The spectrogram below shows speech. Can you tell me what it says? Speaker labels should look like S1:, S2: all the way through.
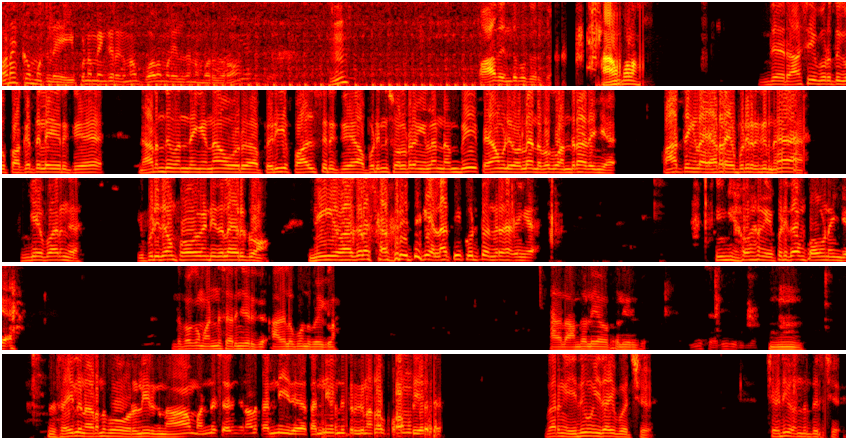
S1: வணக்கம் மக்களே. இப்போ நம்ம எங்கே இருக்கோம்னா போதமலையில் தான் நம்ம இருக்கிறோம்.
S2: ம்?
S1: பாதை எந்த பக்கம் இருக்கு?
S2: ஆமாம் இந்த ராசிபுரத்துக்கு பக்கத்திலே இருக்கு. நடந்து வந்தீங்கன்னா ஒரு பெரிய ஃபால்ஸ் இருக்கு. அப்படின்னு சொல்றவங்க எல்லாம் நம்பி ஃபேமிலியோட இந்த பக்கம் வந்துடாதீங்க. பாத்தீங்களா? இடம் எப்படி இருக்குன்னு? இங்கே பாருங்க. இப்படிதான் போக வேண்டியதெல்லாம் இருக்கும். நீங்க வாக்குற சௌகரியத்துக்கு எல்லாத்தையும் கூட்டு வந்துடாதீங்க. இங்க பாருங்க இப்படிதான் போகணும் இங்க. இந்த பக்கம் மண்ணு சரிஞ்சிருக்கு. அதுல பூந்து போய்க்கலாம். அதுல அந்த வழியா ஒரு வழி இருக்கு. உம் இந்த சைடுல நடந்து போக ஒரு வழி இருக்குன்னா மண்ணு சரிஞ்சனால தண்ணி இதை தண்ணி வந்துட்டு இருக்கனால போக முடியாது. பாருங்க இதுவும் இதாகி போச்சு. செடி வந்துருச்சு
